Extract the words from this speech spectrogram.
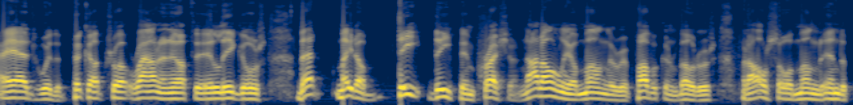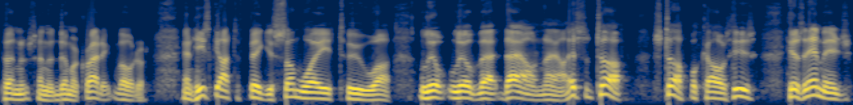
ads with the pickup truck rounding up the illegals, that made a deep, deep impression, not only among the Republican voters, but also among the independents and the Democratic voters. And he's got to figure some way to uh, live, live that down now. It's a tough stuff because his his image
